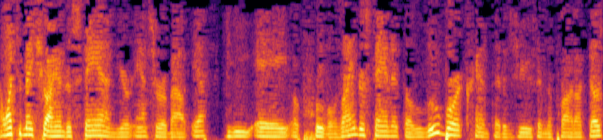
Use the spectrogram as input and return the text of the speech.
I want to make sure I understand your answer about FDA approval. As I understand it, the lubricant that is used in the product does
